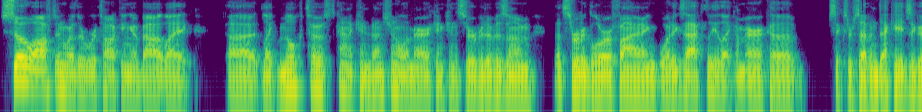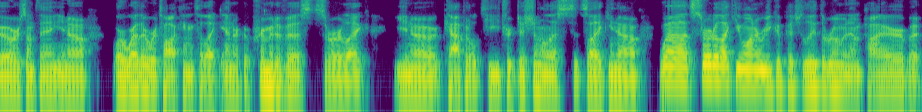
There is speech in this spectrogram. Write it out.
so often whether we're talking about like uh like milk toast kind of conventional american conservatism that's sort of glorifying what exactly like america six or seven decades ago or something you know or whether we're talking to like anarcho primitivists or like you know, capital T traditionalists, it's like, you know, well, it's sort of like you want to recapitulate the Roman Empire, but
